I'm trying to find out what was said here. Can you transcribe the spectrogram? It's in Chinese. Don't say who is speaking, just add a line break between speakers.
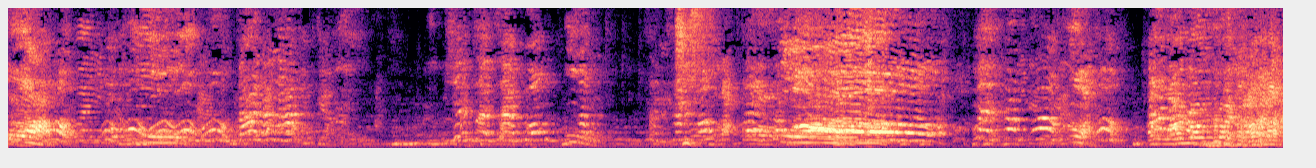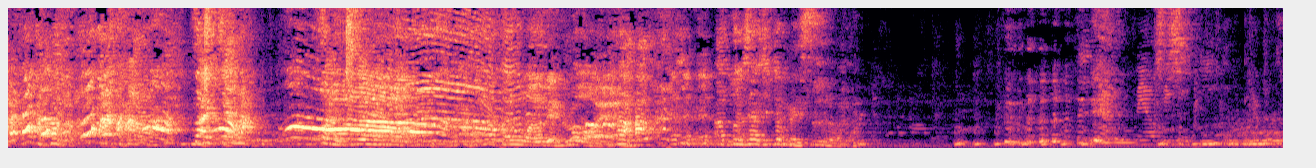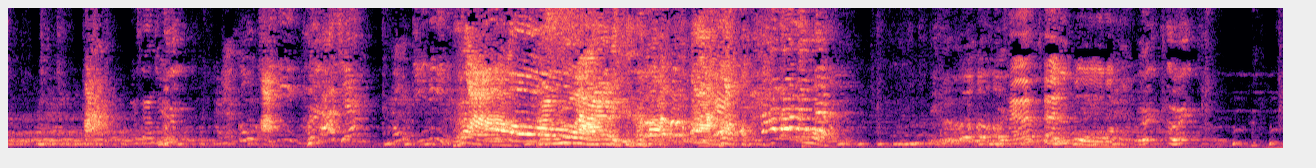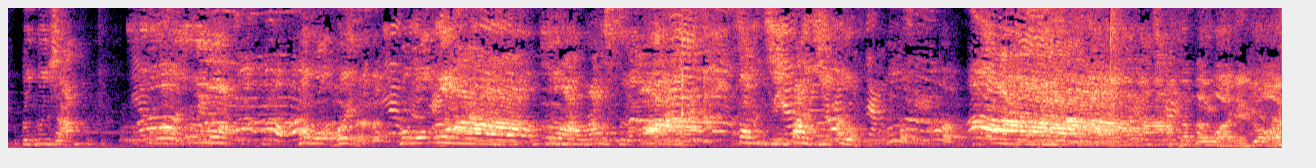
哇！
打打打！先正上攻，
去死吧！
哇！正上攻！
哇！玩乱乱打！再见了！
哇！那喷我有点弱哎。
他蹲下去就没事了。
哈
哈哈哈哈！
哎哎！蹲蹲侠！哇！碰我！会碰我！哇！哇！我要死了！哇！终极暴击！啊！
这喷我有点弱。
